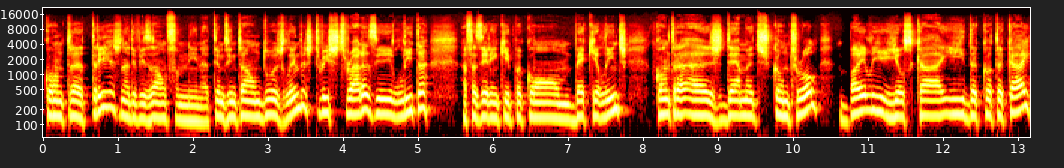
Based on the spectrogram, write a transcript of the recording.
contra 3 na divisão feminina. Temos então duas lendas, Trish Stratus e Lita, a fazerem equipa com Becky Lynch contra as Damage Control, Bailey, Yosukai e Dakota Kai.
